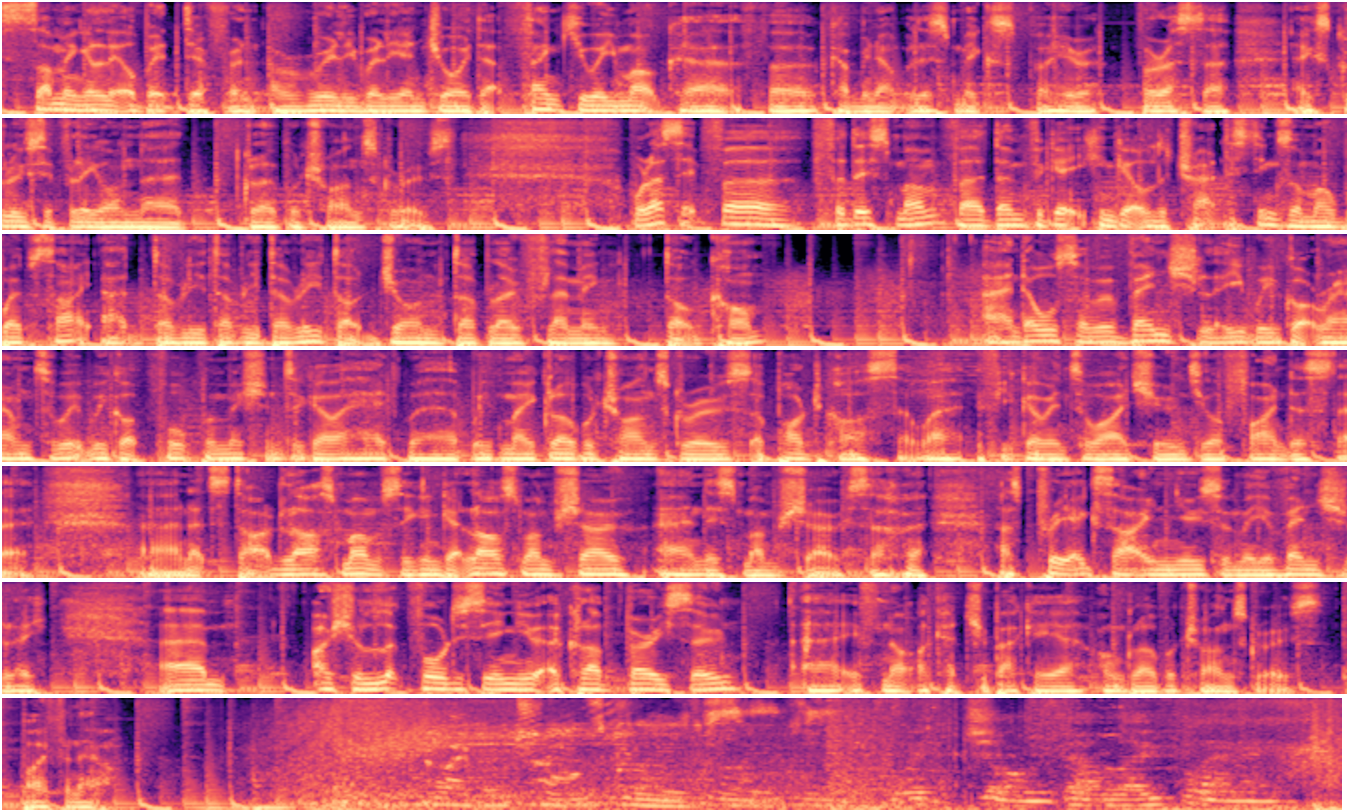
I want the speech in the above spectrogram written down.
Great? Something a little bit different. I really, really enjoyed that. Thank you, Emok, uh, for coming up with this mix for here for us uh, exclusively on uh, Global Trance Grooves. Well, that's it for, for this month. Uh, don't forget you can get all the track listings on my website at www.john00fleming.com and also eventually we've got round to it. We got full permission to go ahead where we've made global trance grooves a podcast. So uh, if you go into itunes you'll find us there. And it started last month so you can get last month's show and this month's show. So that's pretty exciting news for me eventually. Um, i shall look forward to seeing you at a club very soon. Uh, if not i'll catch you back here on global trance grooves. Bye for now. Global trance grooves with John 00 Fleming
